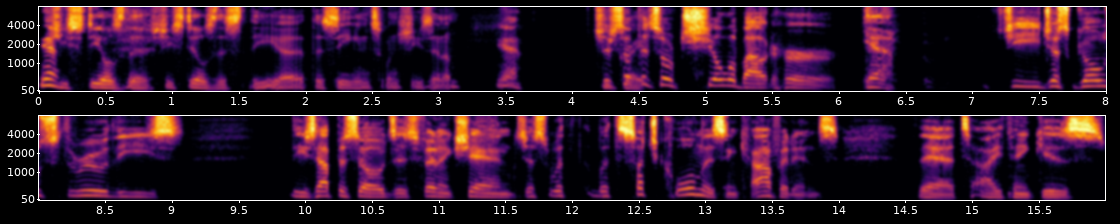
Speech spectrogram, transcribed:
Yeah. she steals the she steals this the uh, the scenes when she's in them. yeah. She's There's something great. so chill about her. Yeah, She just goes through these these episodes as Fennec Shan just with with such coolness and confidence that I think is,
